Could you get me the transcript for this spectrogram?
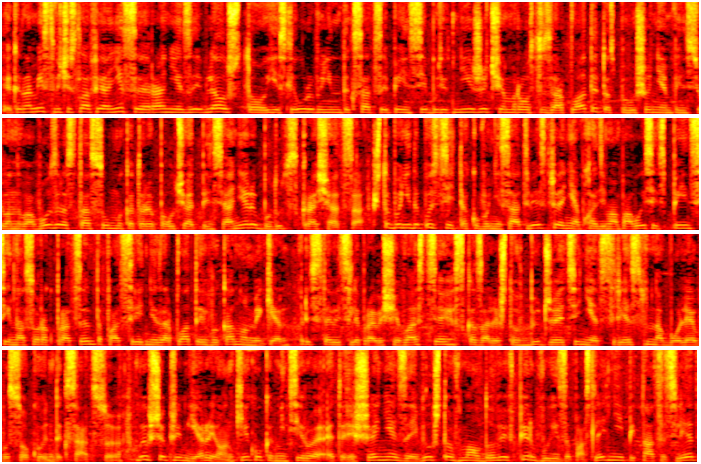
Экономист Вячеслав Ионицы ранее заявлял, что если уровень индексации пенсии будет ниже, чем рост зарплаты, то с повышением пенсионного возраста суммы, которые получают пенсионеры, будут сокращаться. Чтобы не допустить такого несоответствия, необходимо повысить пенсии на 40% от средней зарплаты в экономике. Представители правящей власти сказали, что в бюджете нет средств на более высокую индексацию. Бывший премьер Ион Кику, комментируя это решение, заявил, что в Молдове впервые за последние 15 лет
